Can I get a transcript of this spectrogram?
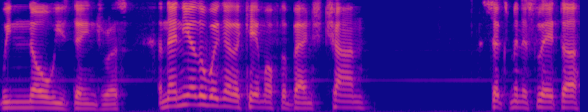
we know he's dangerous. And then the other winger that came off the bench, Chan, six minutes later,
